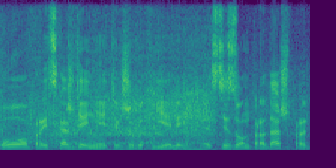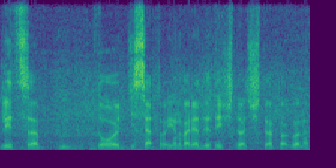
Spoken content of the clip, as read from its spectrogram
о происхождении этих живых елей. Сезон продаж продлится до 10 января 2024 года.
